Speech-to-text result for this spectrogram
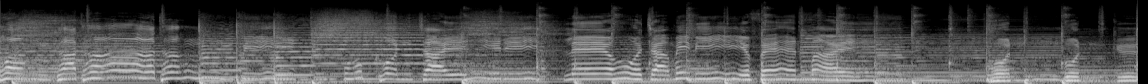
ท่องคาถาทั้ง ใจดี แล้วจะไม่มีแฟนใหม่ ผลบุญเกื้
